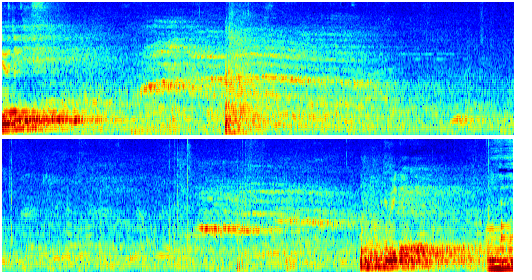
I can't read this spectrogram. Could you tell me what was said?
Here we go.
